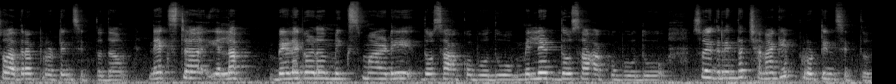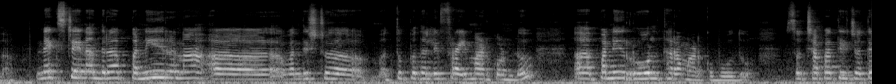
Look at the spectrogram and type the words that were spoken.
ಸೊ ಅದ್ರಾಗ ಪ್ರೋಟೀನ್ ಸಿಗ್ತದ. ನೆಕ್ಸ್ಟ್ ಎಲ್ಲ ಬೆಳೆಗಳು ಮಿಕ್ಸ್ ಮಾಡಿ ದೋಸೆ ಹಾಕೋಬಹುದು ಮಿಲ್ಲೆಟ್ ದೋಸೆ ಹಾಕೋಬಹುದು ಸೊ ಇದರಿಂದ ಚೆನ್ನಾಗಿ ಪ್ರೋಟೀನ್ ಸಿಗ್ತದ. ನೆಕ್ಸ್ಟ್ ಏನಂದ್ರೆ ಪನ್ನೀರನ್ನ ಒಂದಿಷ್ಟು ತುಪ್ಪದಲ್ಲಿ ಫ್ರೈ ಮಾಡಿಕೊಂಡು ಪನ್ನೀರ್ ರೋಲ್ ಥರ ಮಾಡ್ಕೋಬೋದು. ಸೊ ಚಪಾತಿ ಜೊತೆ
